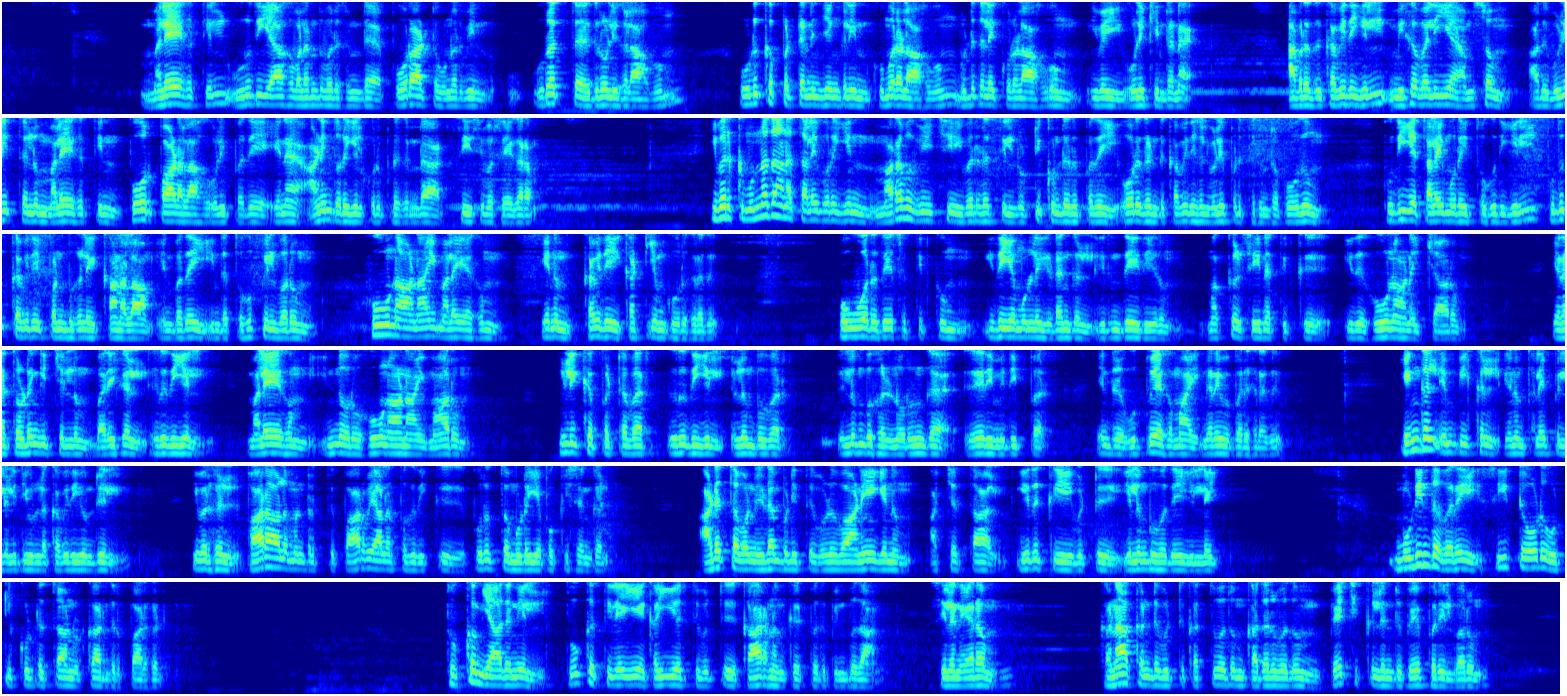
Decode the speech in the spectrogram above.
மலையகத்தில் உறுதியாக வளர்ந்து வருகின்ற போராட்ட உணர்வின் உரத்த எதிரொலிகளாகவும் ஒடுக்கப்பட்ட நெஞ்சங்களின் குமரலாகவும் விடுதலை குரலாகவும் இவை ஒழிக்கின்றன அவரது கவிதையில் மிக வலிய அம்சம் அது விழித்தெழும் மலையகத்தின் போர் பாடலாக ஒழிப்பதே என அணிந்துரையில் குறிப்பிடுகின்றார் சி. சிவசேகரம். இவருக்கு முன்னதான தலைமுறையின் மரபு வீச்சு இவரிடத்தில் ஒட்டி கொண்டிருப்பதை ஓரிரண்டு கவிதைகள் வெளிப்படுத்துகின்ற போதும் புதிய தலைமுறை தொகுதியில் புதுக்கவிதை பண்புகளை காணலாம் என்பதை இந்த தொகுப்பில் வரும் ஹூனானாய் மலையகம் எனும் கவிதை கட்டியம் கூறுகிறது. ஒவ்வொரு தேசத்திற்கும் இதயமுள்ள இடங்கள் இருந்தே தீரும். மக்கள் சீனத்திற்கு இது ஹூனானை சாரும். என தொடங்கிச் செல்லும் வரிகள் இறுதியில் மலையகம் இன்னொரு ஹூனானாய் மாறும். இழிக்கப்பட்டவர் இறுதியில் எழும்புவர். எலும்புகள் நொறுங்க ஏறி மிதிப்பர். என்று உத்வேகமாய் நிறைவு பெறுகிறது. எங்கள் எம்பிக்கள் எனும் தலைப்பில் எழுதியுள்ள கவிதையொன்றில் இவர்கள் பாராளுமன்றத்து பார்வையாளர் பகுதிக்கு பொருத்தமுடைய பொக்கிசங்கள் அடுத்தவன் இடம் பிடித்து விழுவானே எனும் அச்சத்தால் இருக்கையை விட்டு எழும்புவதே இல்லை. முடிந்தவரை சீட்டோடு ஒட்டிக்கொண்டுத்தான் உட்கார்ந்திருப்பார்கள். துக்கம் யாதெனில் தூக்கத்திலேயே கையுயர்த்திவிட்டு காரணம் கேட்பது பின்புதான். சில நேரம் கனா கண்டுவிட்டு கத்துவதும் கதறுவதும் பேச்சுக்கள் என்று பேப்பரில் வரும்.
